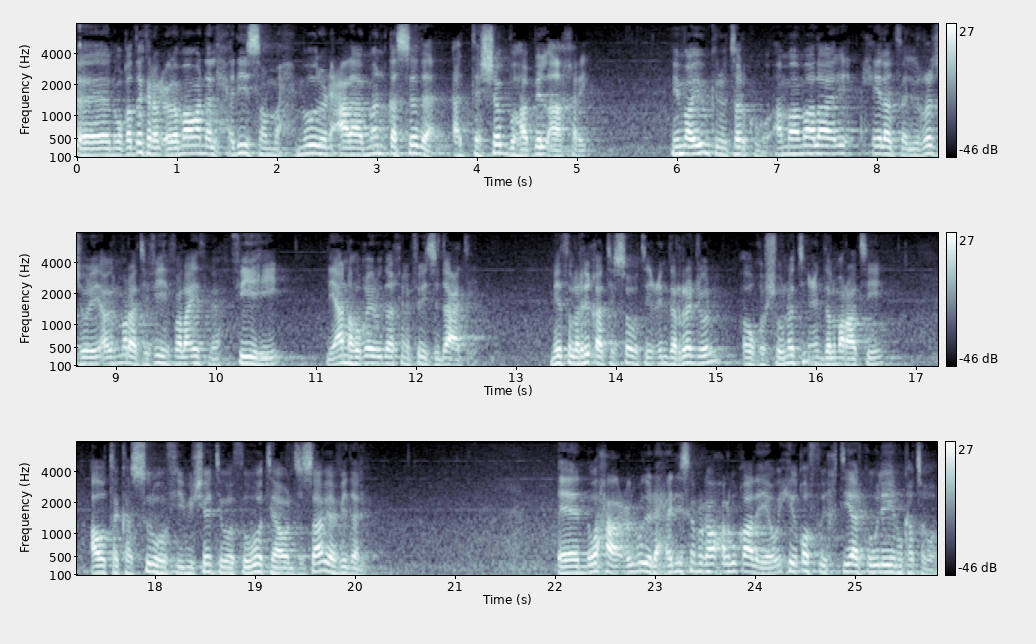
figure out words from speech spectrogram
wqad dakra الcلماء أن الxadيiثa maxmul عalى man qasada التشhaبهa bالآkhر mima yumkin tarkه ama ma laa xilة للرaجuل aw الmarأة فيhi falaa إثma فيhi لأnnahu غayru dakli في الاستidاعaةi مثل riqة الsوت عinda الرaجuل أو khushunaة عinda الmarأة أو takasurhu في mishyati وثubutiha وانtisaabiha في dalik waxaa culimadu yidha xadiiska markaa waxa lagu qaadaya wixii qofku ikhtiyaarka u leeyay inu ka tago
